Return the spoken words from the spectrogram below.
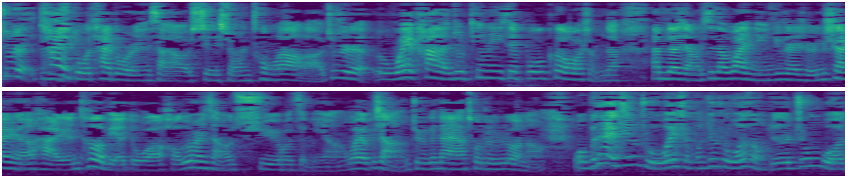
就是太多太多人想要喜喜欢冲浪了，就是我也看了，就听了一些播客或什么的，他们在讲说现在万宁就是人山人海，人特别多，好多人想要去或怎么样，我也不想就是跟大家凑这个热闹。我不太清楚为什么，就是我总觉得中国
